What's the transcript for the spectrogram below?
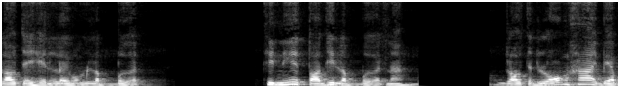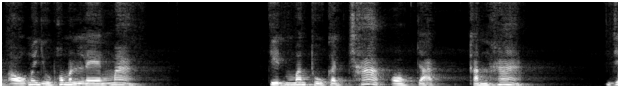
เราจะเห็นเลยว่ามันระเบิด ทีนี้ตอนที่ระเบิดนะ เราจะร้องไห้แบบเอาไม่อยู่เพราะมันแรงมาก จิตมันถูกกระชากออกจากขันห้า แย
